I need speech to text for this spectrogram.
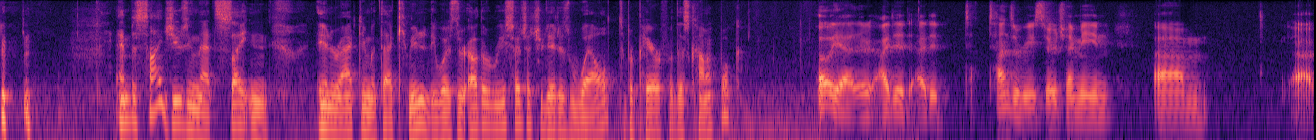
and besides using that site and interacting with that community, was there other research that you did as well to prepare for this comic book? Oh yeah, there, I did. I did t- tons of research. I mean, um, uh,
